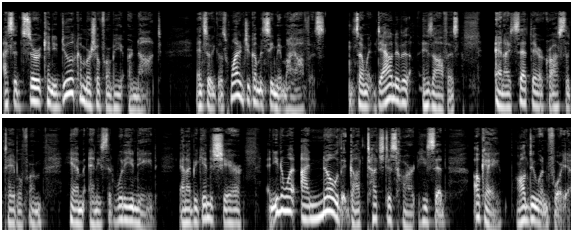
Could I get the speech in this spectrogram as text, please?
I said, Sir, can you do a commercial for me or not? And so he goes, Why don't you come and see me at my office? So I went down to his office and I sat there across the table from him and he said, What do you need? And I began to share. And you know what? I know that God touched his heart. He said, Okay, I'll do one for you.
